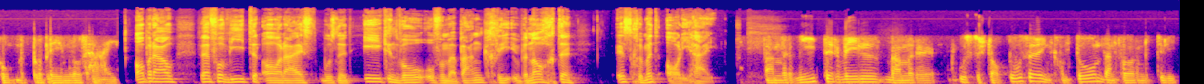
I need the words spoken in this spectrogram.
kommt man problemlos heim. Aber auch, wer von weiter anreist, muss nicht irgendwo auf einem Bänkchen übernachten. Es kommen alle heim. Wenn man weiter will, wenn man aus der Stadt raus, in den Kanton, dann fahren natürlich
